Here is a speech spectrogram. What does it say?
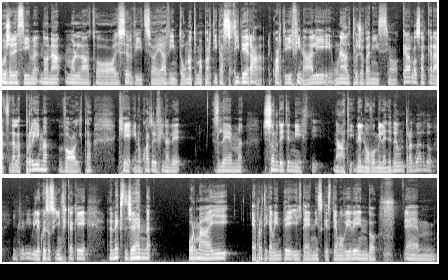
Ogele Sim non ha mollato il servizio e ha vinto un'ottima partita, sfiderà ai quarti di finali un altro giovanissimo, Carlos Alcaraz, dalla prima volta che in un quarto di finale slam ci sono dei tennisti nati nel nuovo millennio ed è un traguardo incredibile, questo significa che la next gen ormai è praticamente il tennis che stiamo vivendo. Ehm,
